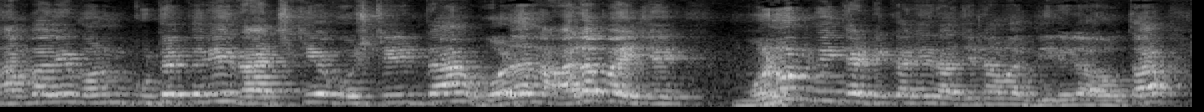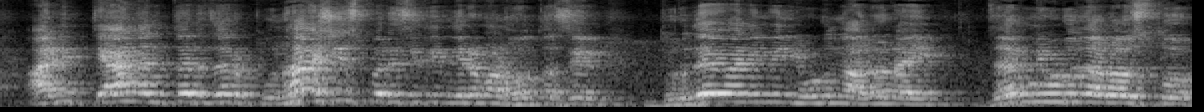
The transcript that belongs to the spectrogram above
थांबावी म्हणून कुठेतरी राजकीय गोष्टींना वळण आलं पाहिजे. म्हणून मी त्या ठिकाणी राजीनामा दिलेला होता. आणि त्यानंतर जर पुन्हा अशीच परिस्थिती निर्माण होत असेल दुर्दैवाने मी निवडून आलो नाही. जर निवडून आलो असतो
